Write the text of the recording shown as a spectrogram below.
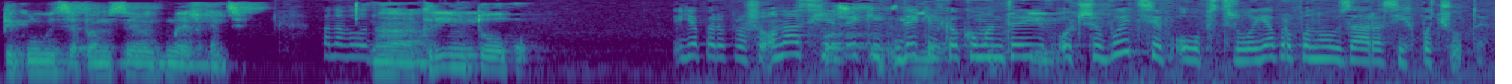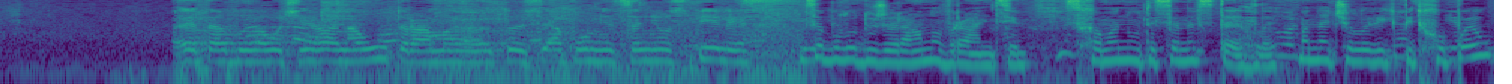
піклується про місцевих мешканців. Пане Володимире, Крім того, я перепрошую. У нас є декі- декілька коментарів очевидців обстрілу. Я пропоную зараз їх почути. Это было очень рано утром, э, то есть опомниться не успели. Це було дуже рано вранці. Схаменутися не встигли. Мене чоловік підхопив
